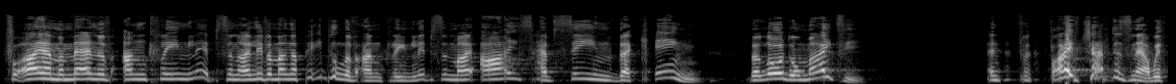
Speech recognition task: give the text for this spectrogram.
for I am a man of unclean lips, and I live among a people of unclean lips, and my eyes have seen the King, the Lord Almighty. And for five chapters now, we've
